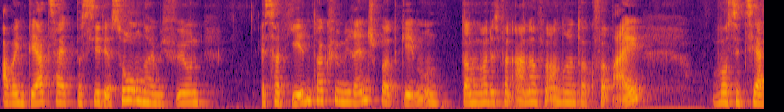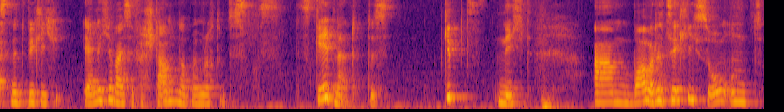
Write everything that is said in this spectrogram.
Aber in der Zeit passiert ja so unheimlich viel und es hat jeden Tag für mich Rennsport gegeben und dann war das von einem auf den anderen Tag vorbei was ich zuerst nicht wirklich ehrlicherweise verstanden habe. Ich dachte, das, das, das geht nicht, das gibt's nicht. Ähm, war aber tatsächlich so und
